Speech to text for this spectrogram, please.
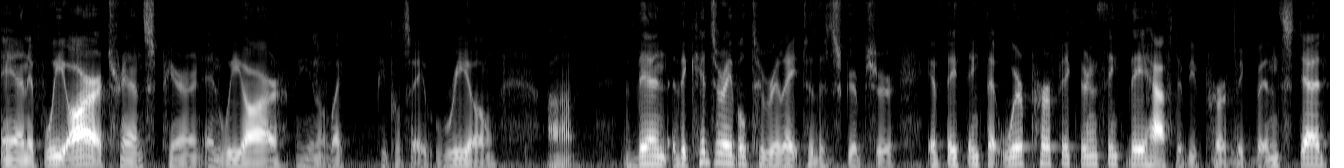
And if we are transparent and we are, you know, like people say, real, uh, then the kids are able to relate to the scripture. If they think that we're perfect, they're going to think they have to be perfect. But instead,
